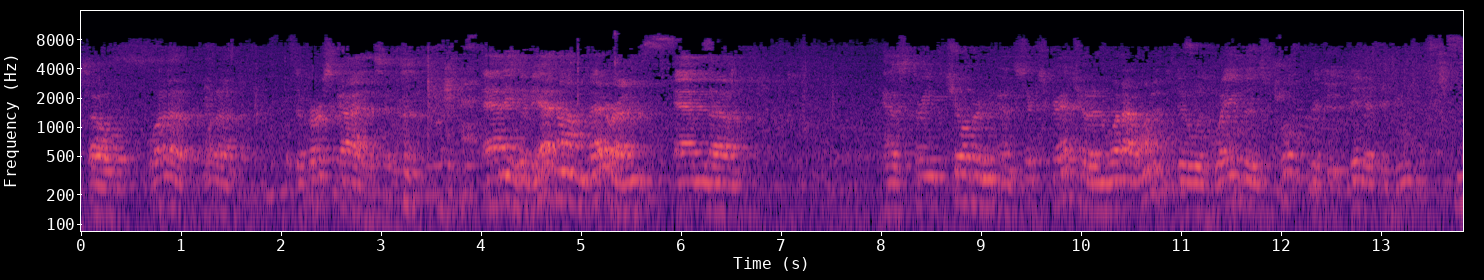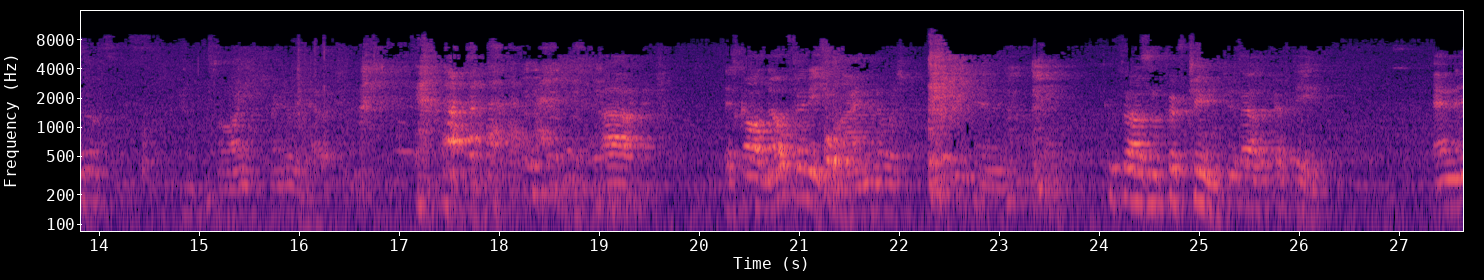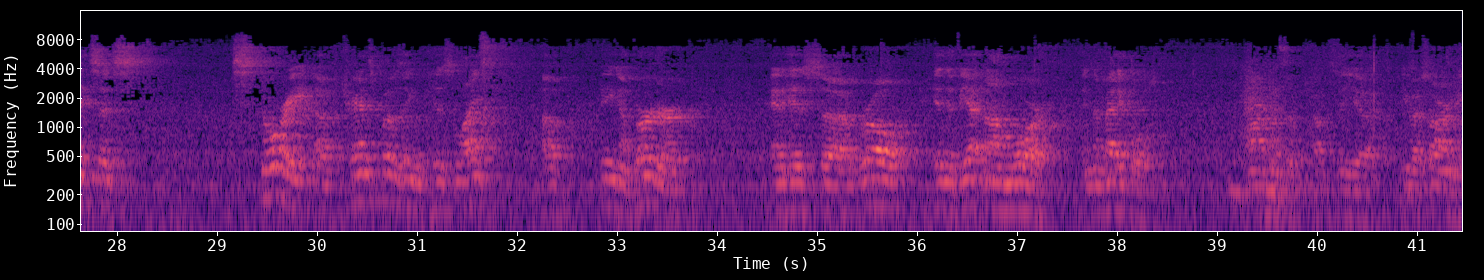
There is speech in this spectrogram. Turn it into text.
So what a, what a diverse guy this is. And he's a Vietnam veteran and uh, has three children and six grandchildren. What I wanted to do was wave his book that he did it. Did you? Yeah. Oh, I, I know he had it. Uh, It's called No Finish Line, and it was in 2015. 2015. And it's a s- story of transposing his life of being a birder and his uh, role in the Vietnam War in the medical arm of the, of the uh, U.S. Army.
